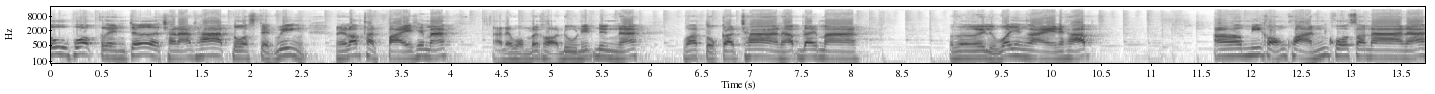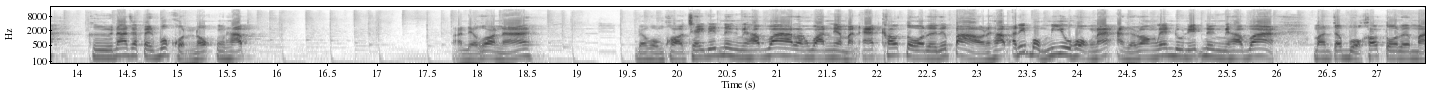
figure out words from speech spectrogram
ตู้พวกเกรนเจอร์ชนะธาตุตัวสเตจวิ่งในรอบถัดไปใช่ไหมอ่าเดี๋ยวผมไปขอดูนิดนึงนะ ว่าตกกาชานะครับได้มาเลยหรือว่ายังไงนะครับอ่ามีของขวัญโฆษณานะ คือน่าจะเป็นพวกขนนกนะครับอ่าเดี๋ยวก่อนนะ เดี๋ยวผมขอเช็คนิดนึงนะครับ ว่ารางวัลเนี่ยมันแอดเข้าตัวเลยหรือเปล่านะครับ อันนี้ผมมีอยู่6นะอะเดี๋ยวลองเล่นดูนิดนึงนะครับว่ามันจะบวกเข้าตัวเลยไหม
